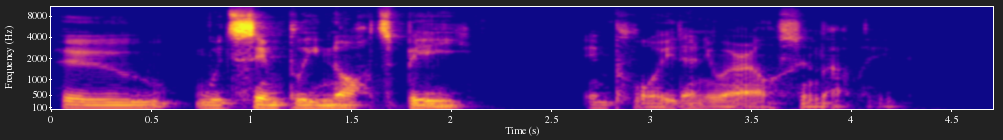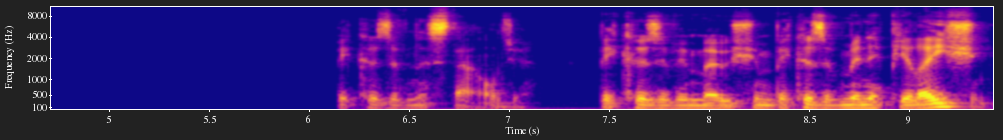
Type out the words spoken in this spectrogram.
who would simply not be employed anywhere else in that league because of nostalgia, because of emotion, because of manipulation.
